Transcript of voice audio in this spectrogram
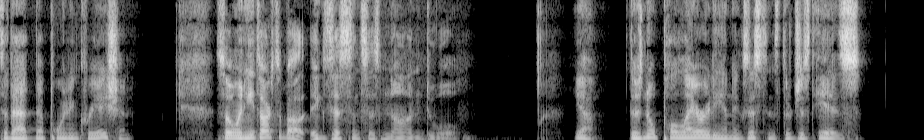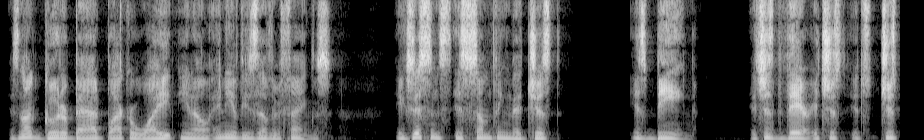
to that that point in creation. so when he talks about existence as non-dual Yeah. There's no polarity in existence. There just is. It's not good or bad, black or white, you know, any of these other things. Existence is something that just is being. It's just there. It's just, it's just,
